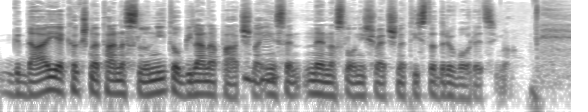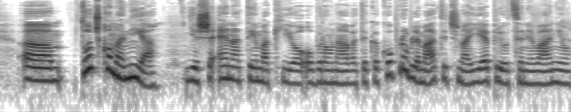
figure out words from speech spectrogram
kdaj je kakšna ta naslonitev bila napačna uh. -huh. in se ne nasloniš več na tisto drevo, recimo. Um, točko manija je še ena tema, ki jo obravnavate. Kako problematična je pri ocenjevanju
